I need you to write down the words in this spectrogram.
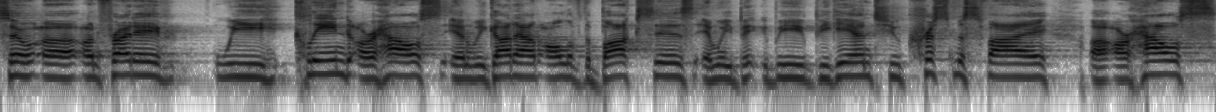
So uh, on Friday, we cleaned our house and we got out all of the boxes and we, be- we began to Christmasify uh, our house.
